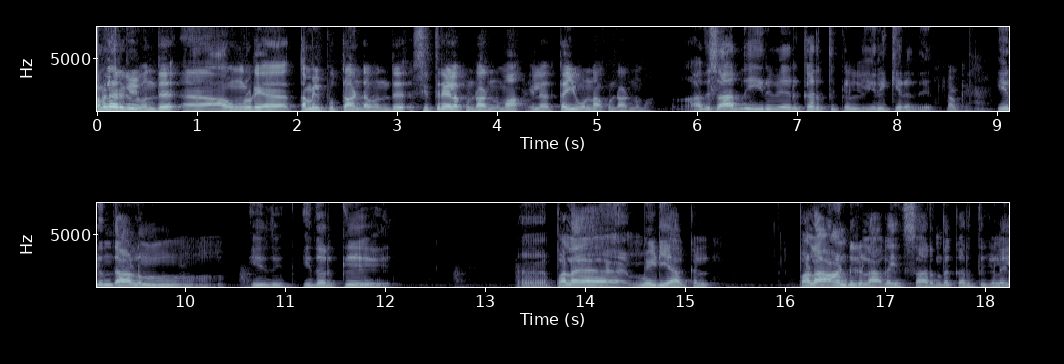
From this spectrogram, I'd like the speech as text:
தமிழர்கள் வந்து அவங்களுடைய தமிழ் புத்தாண்டை வந்து சித்திரையில கொண்டாடணுமா? இல்ல தை ஒண்ணா கொண்டாடணுமா? அது சார்ந்து இருவேறு கருத்துக்கள் இருக்கிறது. ஓகே. இருந்தாலும் இது இதற்கு பல மீடியாக்கள் பல ஆண்டுகளாக இது சார்ந்த கருத்துக்களை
